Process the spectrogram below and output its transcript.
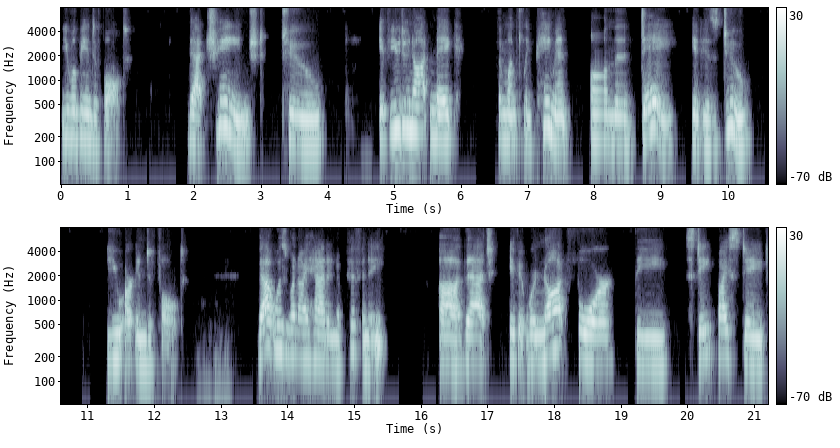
you will be in default. That changed to if you do not make the monthly payment on the day it is due, you are in default. That was when I had an epiphany uh, that if it were not for the state by state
